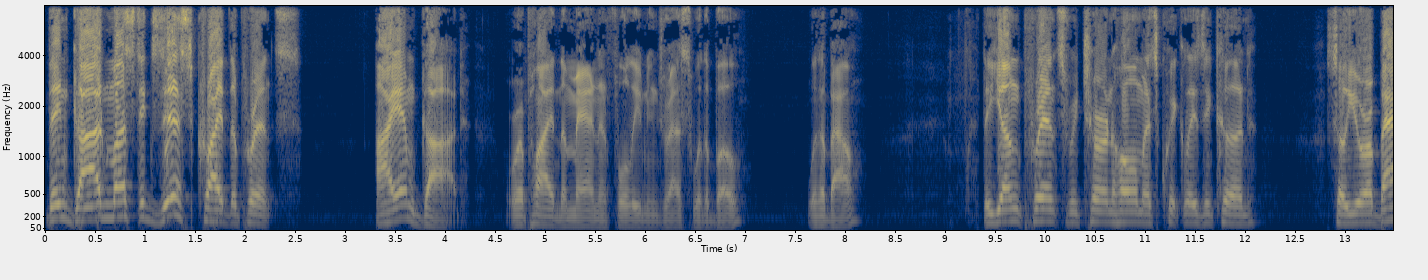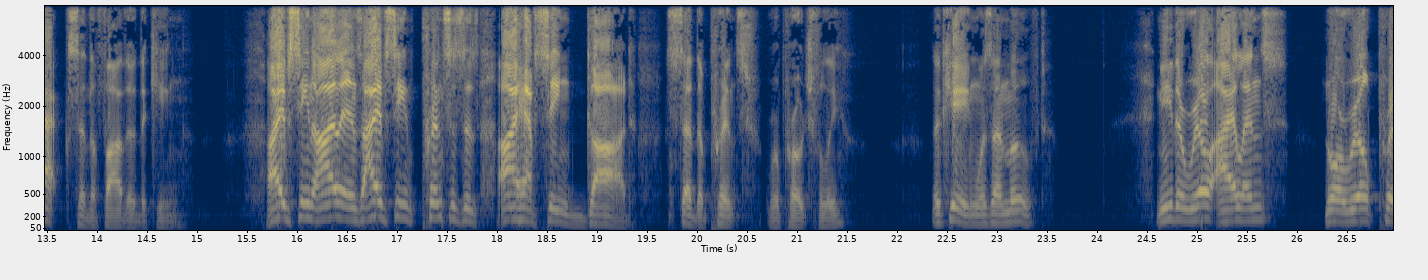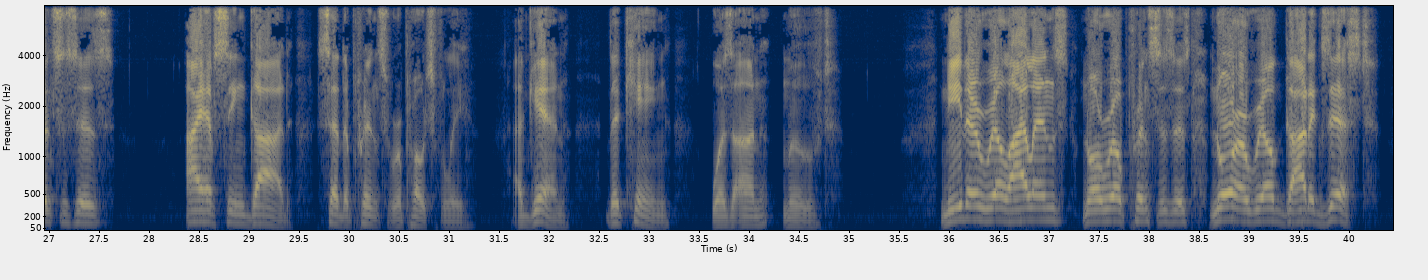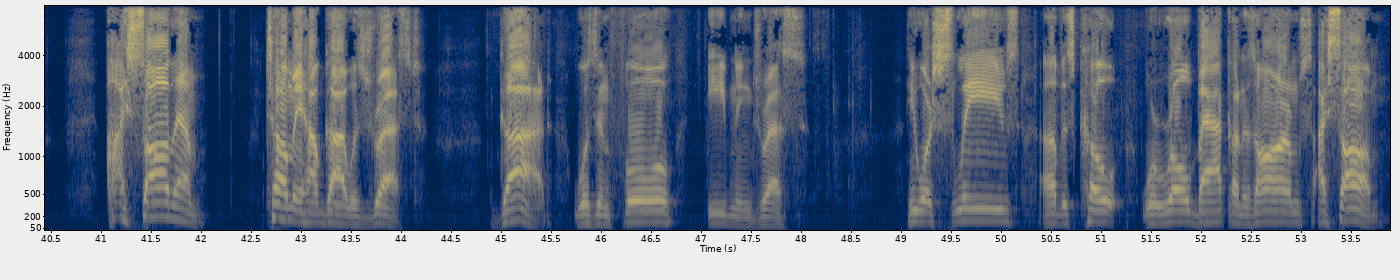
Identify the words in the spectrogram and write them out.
Then God must exist, cried the prince. I am God, replied the man in full evening dress with a bow, with a bow. The young prince returned home as quickly as he could. So you are back, said the father of the king. I have seen islands, I have seen princesses, I have seen God, said the prince reproachfully. The king was unmoved. Neither real islands nor real princesses, I have seen God, said the prince reproachfully. Again, the king was unmoved. Neither real islands, nor real princesses, nor a real God exist. I saw them. Tell me how God was dressed. God was in full evening dress. He wore sleeves of his coat were rolled back on his arms. I saw him.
